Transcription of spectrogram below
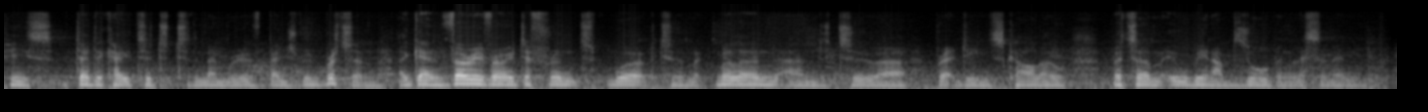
piece dedicated to the memory of Benjamin Britten. Again, very, very different work to MacMillan and to uh, Brett Dean's Carlo, but um, it will be an absorbing listen in.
